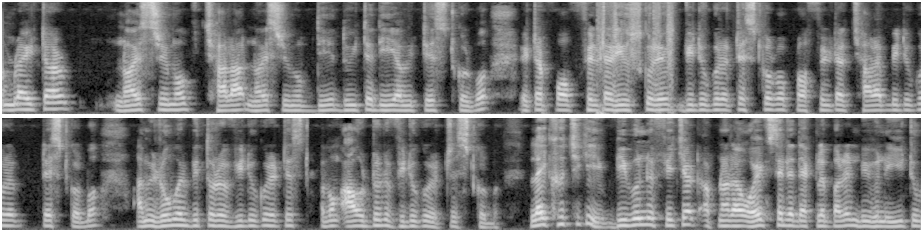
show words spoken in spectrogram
আমরা এটার নয়েস রিমুভ ছাড়া নয়েস রিমুভ দিয়ে দুইটা দিয়ে আমি টেস্ট করব। এটার পপ ফিল্টার ইউজ করে ভিডিও করে টেস্ট করব পপ ফিল্টার ছাড়া ভিডিও করে টেস্ট করব। আমি রুমের ভিতরে ভিডিও করে টেস্ট এবং আউটডোরে ভিডিও করে টেস্ট করব। লাইক হচ্ছে কি, বিভিন্ন ফিচার আপনারা ওয়েবসাইটে দেখলে পারেন, বিভিন্ন ইউটিউব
